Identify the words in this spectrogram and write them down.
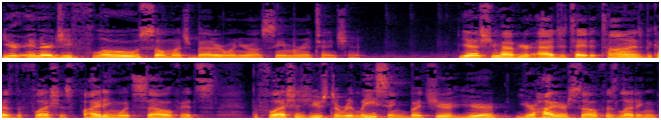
Your energy flows so much better when you're on semen retention. Yes, you have your agitated times because the flesh is fighting with self. It's the flesh is used to releasing, but your your your higher self is letting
